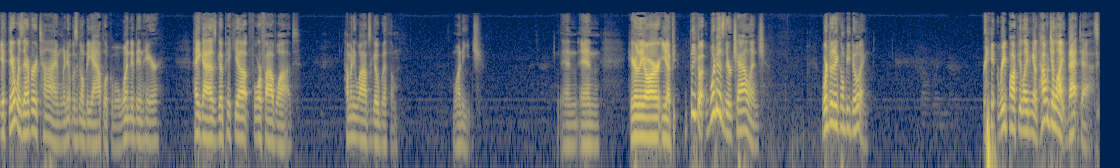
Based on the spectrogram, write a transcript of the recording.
if there was ever a time when it was going to be applicable, wouldn't it have been here? Hey, guys, go pick you up four or five wives. How many wives go with them? one each. And and here they are. Yeah, if you think about it, what is their challenge? What are they going to be doing? Repopulating Earth. How would you like that task?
